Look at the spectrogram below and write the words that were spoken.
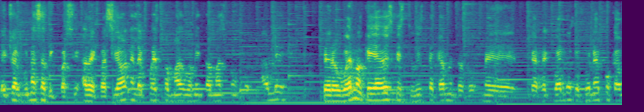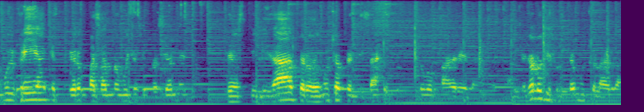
He hecho algunas adecuaciones, le he puesto más bonito, más confortable. Pero bueno, aquella vez que estuviste acá me, me, recuerdo que fue una época muy fría, que estuvieron pasando muchas situaciones de hostilidad, pero de mucho aprendizaje. Estuvo padre. La, yo lo disfruté mucho, la verdad.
